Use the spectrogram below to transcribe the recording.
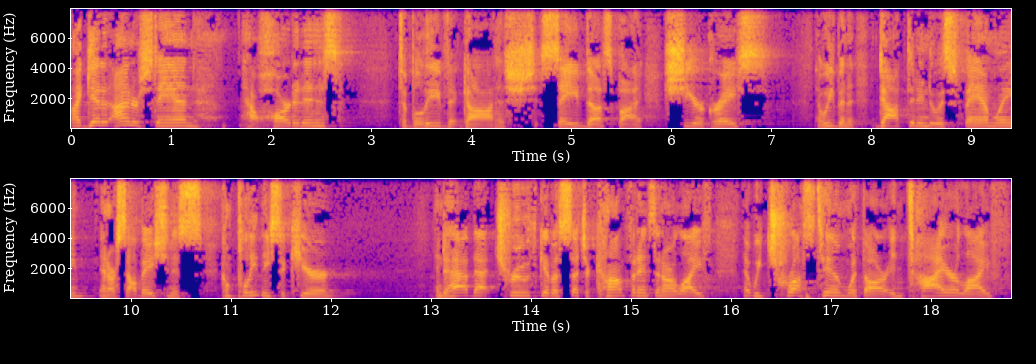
I get it. I understand how hard it is to believe that God has sh- saved us by sheer grace, that we've been adopted into his family, and our salvation is completely secure. And to have that truth give us such a confidence in our life that we trust him with our entire life.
